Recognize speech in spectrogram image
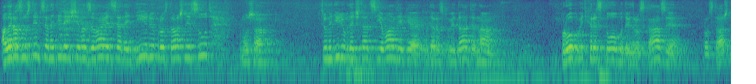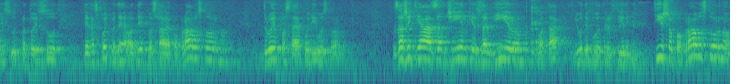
Але разом з тим ця неділя ще називається неділею про страшний суд, тому що цю неділю буде читатися Євангеліє, яке буде розповідати нам проповідь Христову, де Він розказує про страшний суд, про той суд, де Господь буде одних поставить по праву сторону, других поставить по ліву сторону. За життя, за вчинки, за віру. Отак люди будуть розділені. Ті, що по праву сторону,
